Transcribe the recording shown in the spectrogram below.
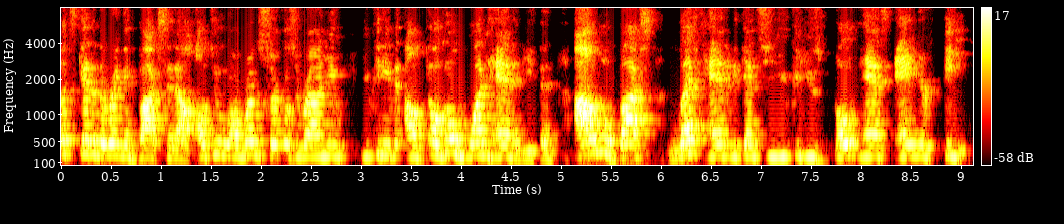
Let's get in the ring and box it out. I'll do. I'll run circles around you. You can even. I'll, I'll go one handed, Ethan. I will box left handed against you. You can use both hands and your feet,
